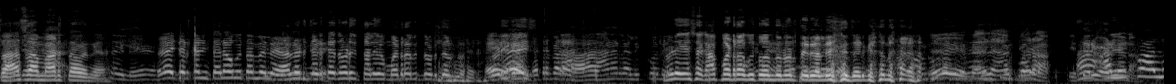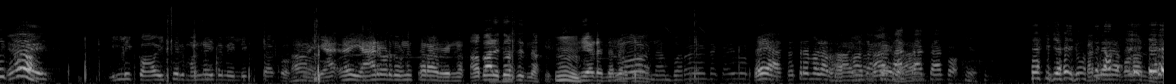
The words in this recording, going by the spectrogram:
ಸಾಹಸ ಮಾಡ್ತಾವನೆ. ಏ ಜಡ್ಕ ನಿನ್ ತಲೆ ಹೋಗುತ್ತೆ ಆಮೇಲೆ. ಅಲ್ಲೋಡಿ ಜಡ್ಕ ನೋಡಿ ತಲೆ ಮಡ್ರಾಗುತ್ತೆ ನೋಡಿ ಸ್ವಲ್ಪ. ನೋಡಿ ಗೈಸ್ ನೋಡಿ ಎಷ್ಟು ಆಪ್ ಮಡ್ರಾಗುತ್ತೆ ಒಂದು ನೋಡ್ತೀರಿ ಅಲ್ಲಿ ಜಡ್ಕ ಇಲ್ಲಿ ಕಾ ಈ ಸರಿ ಮಣ್ಣು ಐತಲ್ಲ ಇಲ್ಲಿ ಸಾಕು. ಯಾರು ಹೊಡೆದು ಉಣಿಸ್ತಾರ ಅವ್ರು ಇನ್ನು? ಆ ಬಾರಿ ತೋರಿಸಿದ್ನ? ನಾನು ಬರೋ ಗಂಟೆ ಕಾಯ್ಬೇಕು ಏ ಸತ್ರ ಬೇಡ ಸಾಕು ಸಾಕ್, ಸಾಕ್, ಸಾಕು. ಕಲ್ಯಾಣ ಕೊಡಲ್ಲ.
